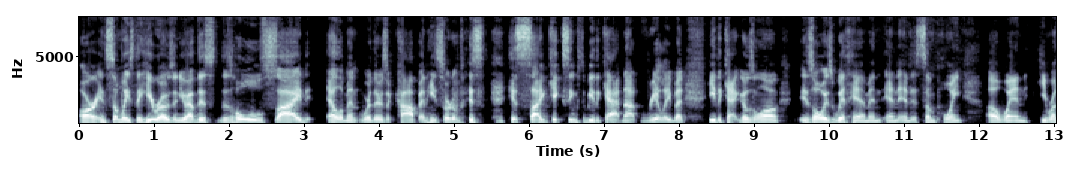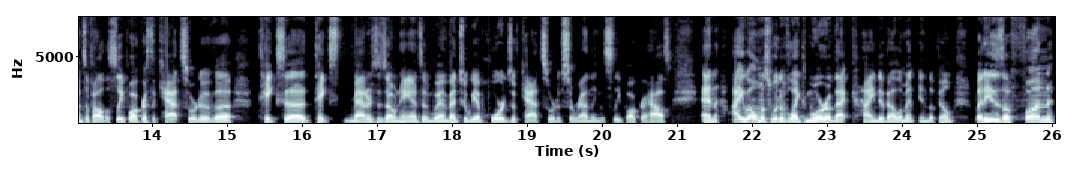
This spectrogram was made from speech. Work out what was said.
are in some ways the heroes, and you have this this whole side element where there's a cop and he's sort of his his sidekick seems to be the cat. Not really but he the cat goes along is always with him. And and, and at some point uh, when he runs afoul of the sleepwalkers the cat sort of uh, takes uh, takes matters his own hands. And eventually we have hordes of cats sort of surrounding the sleepwalker house. And i almost would have liked more of that kind of element in the film but it is a fun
